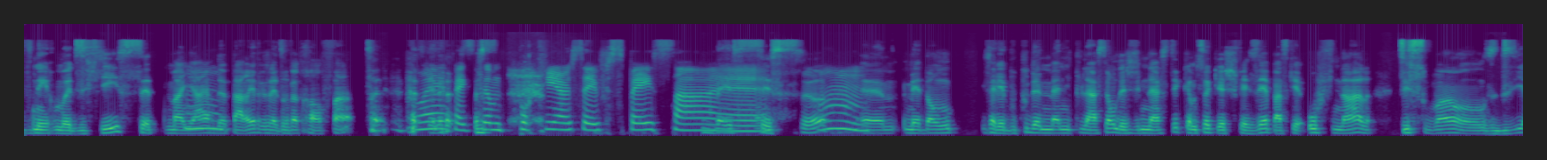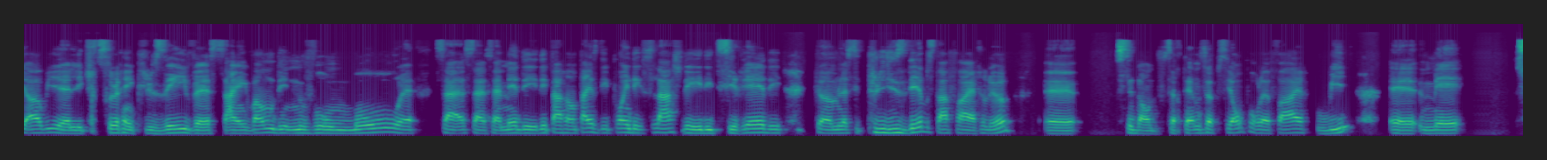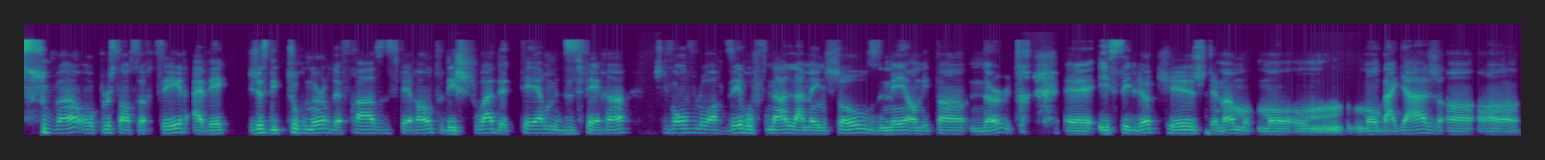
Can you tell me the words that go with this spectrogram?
venir modifier cette manière de parler, j'allais dire votre enfant. comme pour créer un safe space sans. ben, euh, c'est ça. hmm. Euh, mais donc, j'avais beaucoup de manipulation, de gymnastique comme ça que je faisais parce qu'au final, tu sais, souvent, on se dit, ah oui, euh, l'écriture inclusive, euh, ça invente des nouveaux mots, euh, ça, ça, ça met des, des parenthèses, des points, des slash, des, des tirets, des, comme là, c'est plus lisible, cette affaire-là. Euh, c'est dans certaines options pour le faire, oui, Euh, mais souvent, on peut s'en sortir avec juste des tournures de phrases différentes ou des choix de termes différents qui vont vouloir dire au final la même chose, mais en étant neutre. Euh, et c'est là que justement mon, mon, bagage en, en,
